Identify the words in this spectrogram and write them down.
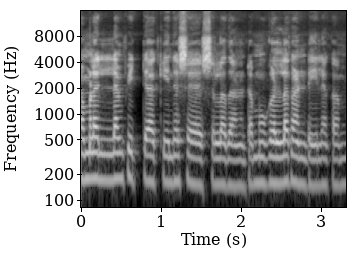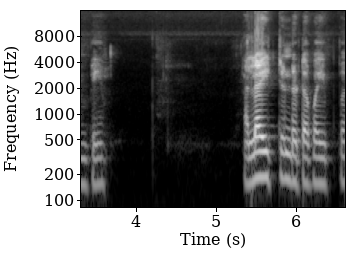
അപ്പോൾ നമ്മളെല്ലാം ഫിറ്റാക്കിയതിന്റെ ശേഷമുള്ളതാണ് കേട്ടോ. മുകളിലെ കണ്ടില്ല കമ്പി. നല്ല ഉണ്ട് കേട്ടോ പൈപ്പ്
